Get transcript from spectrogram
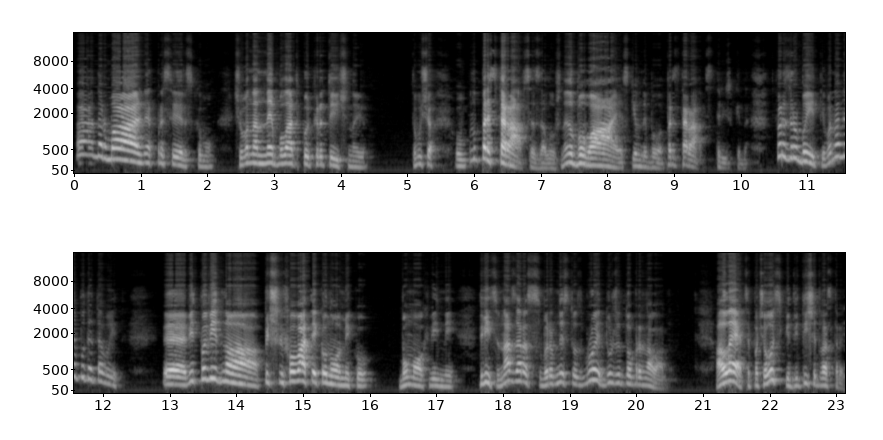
а нормальну, як при Сирському. Щоб вона не була такою критичною. Тому що, ну, перестарався Залужний. Ну, буває, з ким не було. Перестарався трішки. Да. Тепер зробити, вона не буде давити. Е, відповідно, підшліфувати економіку в умовах війни. Дивіться, у нас зараз виробництво зброї дуже добре наладено. Але це почалося тільки 2023.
